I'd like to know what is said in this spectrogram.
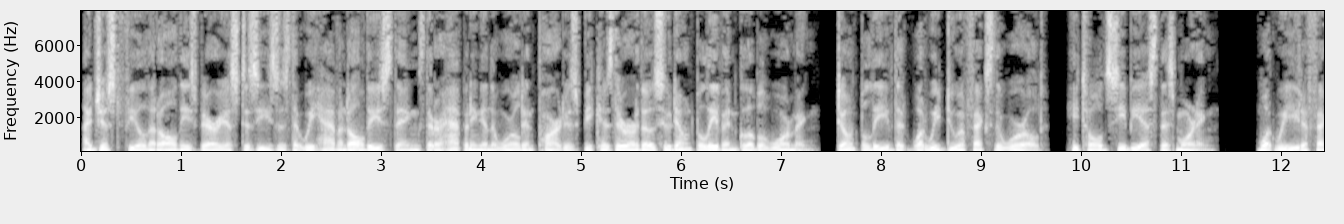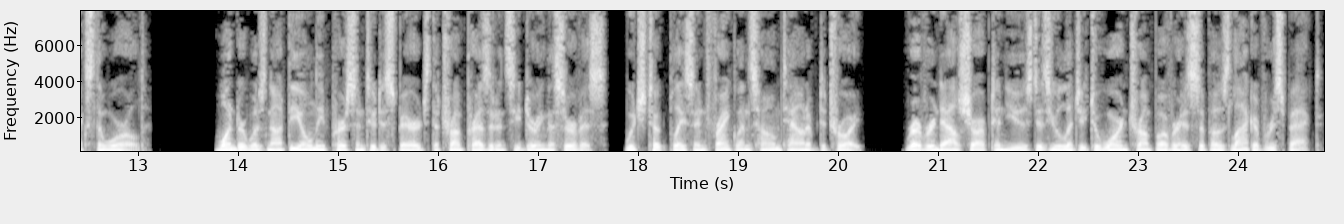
I just feel that all these various diseases that we have and all these things that are happening in the world in part is because there are those who don't believe in global warming, don't believe that what we do affects the world, he told CBS this morning. What we eat affects the world. Wonder was not the only person to disparage the Trump presidency during the service, which took place in Franklin's hometown of Detroit. Reverend Al Sharpton used his eulogy to warn Trump over his supposed lack of respect.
